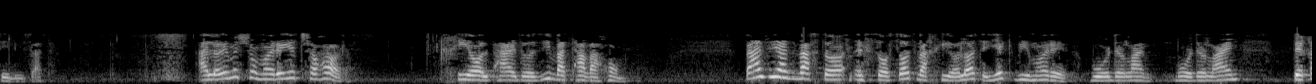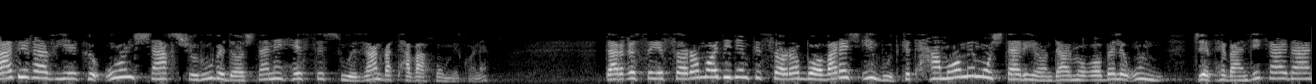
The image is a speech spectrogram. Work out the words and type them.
سیلی زد. علائم شماره چهار خیال پردازی و توهم بعضی از وقتا احساسات و خیالات یک بیمار بوردرلاین, به قدری قویه که اون شخص شروع به داشتن حس سوزن و توهم می‌کنه. در قصه سارا ما دیدیم که سارا باورش این بود که تمام مشتریان در مقابل اون جبهه بندی کردن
